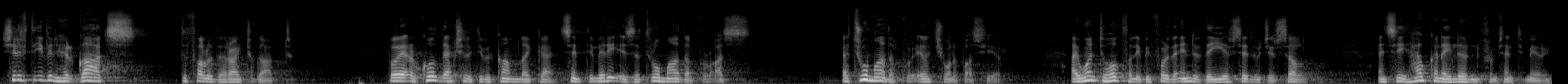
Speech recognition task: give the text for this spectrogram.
She left even her gods to follow the right to God. For we are called actually to become like a Saint Mary is a true model for us. A true model for each one of us here. I want to hopefully before the end of the year sit with yourself and say, how can I learn from Saint Mary?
